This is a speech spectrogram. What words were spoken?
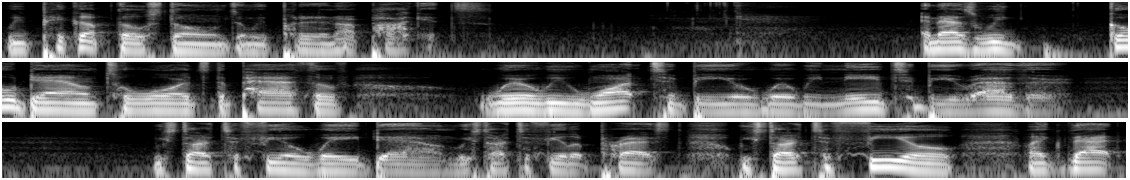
we pick up those stones and we put it in our pockets. And as we go down towards the path of where we want to be or where we need to be, rather, we start to feel weighed down. We start to feel oppressed. We start to feel like that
